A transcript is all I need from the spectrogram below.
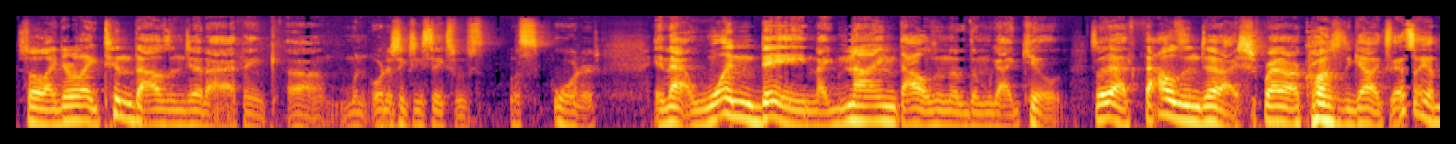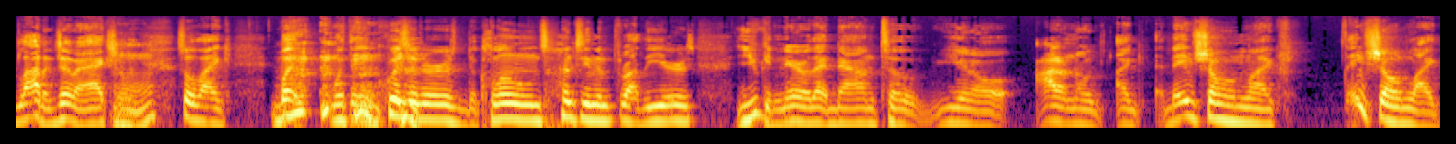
so like there were like ten thousand Jedi I think um, when Order sixty six was was ordered. In that one day, like nine thousand of them got killed. So that thousand Jedi spread out across the galaxy. That's like a lot of Jedi actually. Mm-hmm. So like, but with the Inquisitors, the clones, hunting them throughout the years, you can narrow that down to you know I don't know like they've shown like they've shown like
